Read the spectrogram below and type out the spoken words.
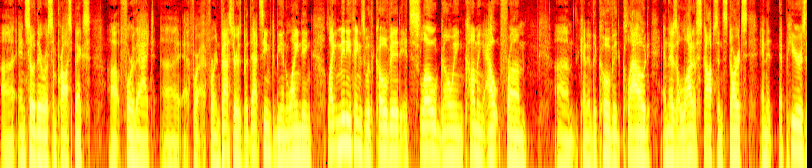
uh, and so there were some prospects uh, for that uh, for for investors, but that seems to be unwinding. Like many things with COVID, it's slow going, coming out from. Um, kind of the COVID cloud, and there's a lot of stops and starts, and it appears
